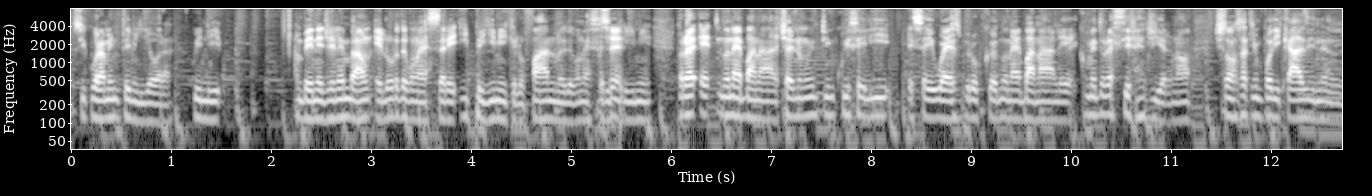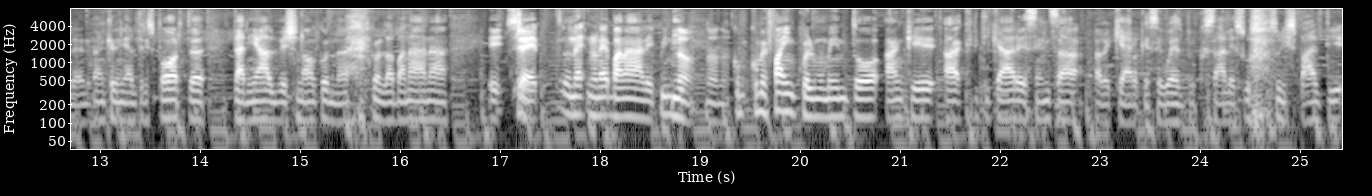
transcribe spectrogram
sicuramente migliora. Quindi bene Jalen Brown e loro devono essere i primi che lo fanno e devono essere sì. i primi. Però è, non è banale, cioè nel momento in cui sei lì e sei Westbrook non è banale come dovresti reagire, no? Ci sono stati un po' di casi nel, anche negli altri sport, Dani Alves no? con, con, la banana, e, sì. cioè non è, non è, banale, quindi no, no. Com- come fai in quel momento anche a criticare senza, vabbè chiaro che se Westbrook sale su, sugli spalti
